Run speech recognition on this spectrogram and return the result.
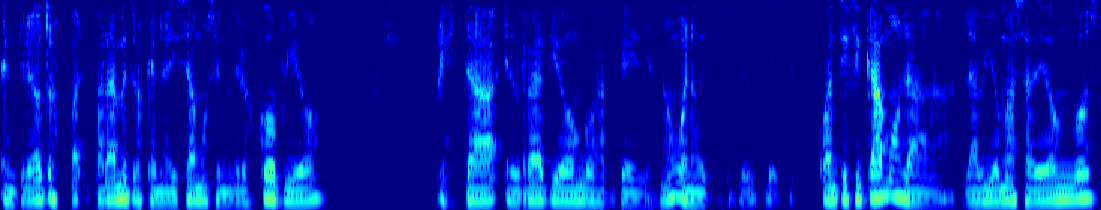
entre otros parámetros que analizamos en microscopio está el ratio hongos-bacterias. ¿no? Bueno, cuantificamos la, biomasa de hongos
